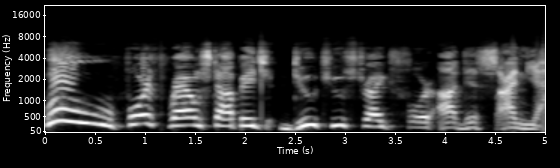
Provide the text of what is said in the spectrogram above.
Woo! Fourth round stoppage due to strikes for Adesanya.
